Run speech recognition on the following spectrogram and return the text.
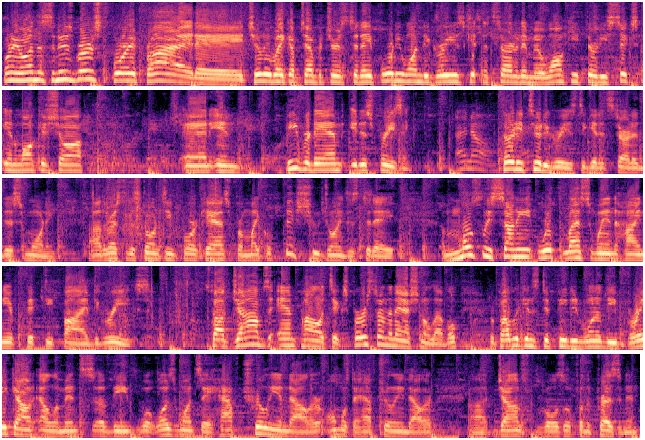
Morning, everyone. This is the NewsBurst for a Friday. Chilly wake up temperatures today 41 degrees, getting it started in Milwaukee, 36 in Waukesha, and in Beaver Dam, it is freezing. I know. 32 degrees to get it started this morning. Uh, the rest of the storm team forecast from Michael Fish, who joins us today. Uh, mostly sunny with less wind, high near 55 degrees. Talk jobs and politics. First, on the national level, Republicans defeated one of the breakout elements of the what was once a half trillion dollar, almost a half trillion dollar uh, jobs proposal from the president.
